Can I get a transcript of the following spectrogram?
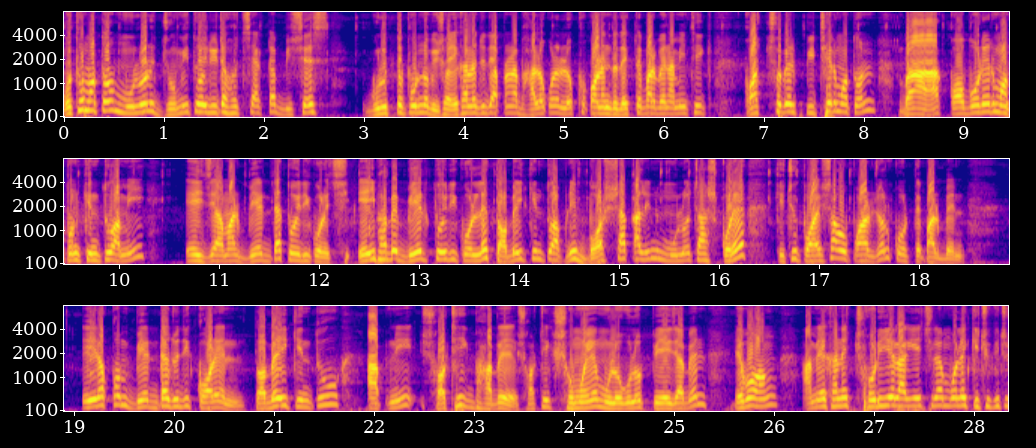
প্রথমত মূলোর জমি তৈরিটা হচ্ছে একটা বিশেষ গুরুত্বপূর্ণ বিষয়। এখানে যদি আপনারা ভালো করে লক্ষ্য করেন, তো দেখতে পারবেন আমি ঠিক কচ্ছপের পিঠের মতন বা কবরের মতন কিন্তু আমি এই যে আমার বেডটা তৈরি করেছি। এইভাবে বেড তৈরি করলে তবেই কিন্তু আপনি বর্ষাকালীন মূলো চাষ করে কিছু পয়সা উপার্জন করতে পারবেন। এইরকম বেডটা যদি করেন, তবেই কিন্তু আপনি সঠিকভাবে, সঠিক সময়ে মূলগুলো পেয়ে যাবেন এবং আমি এখানে ছড়িয়ে লাগিয়েছিলাম বলে কিছু কিছু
